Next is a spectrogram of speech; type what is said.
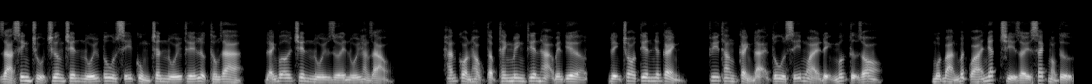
giả sinh chủ trương trên núi tu sĩ cùng chân núi thế lực thông gia, đánh vỡ trên núi dưới núi hàng rào. Hắn còn học tập thanh minh thiên hạ bên kia, định cho tiên nhân cảnh, phi thăng cảnh đại tu sĩ ngoài định mức tự do. Một bản bất quá nhất chỉ giấy sách mỏng tử,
